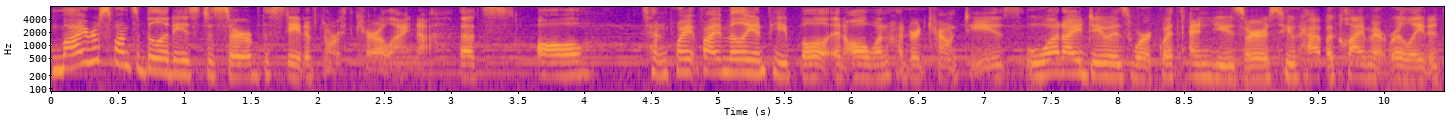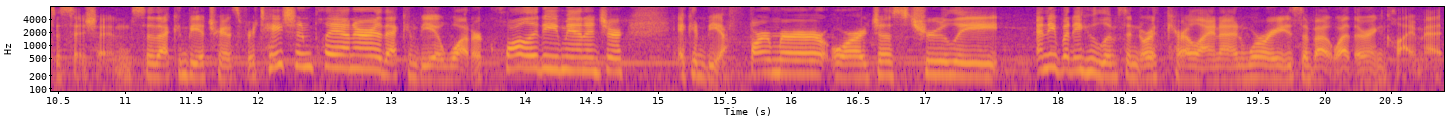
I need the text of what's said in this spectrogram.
My responsibility is to serve the state of North Carolina. That's all 10.5 million people in all 100 counties. What I do is work with end users who have a climate related decision. So that can be a transportation planner, that can be a water quality manager, it can be a farmer or just truly anybody who lives in North Carolina and worries about weather and climate.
